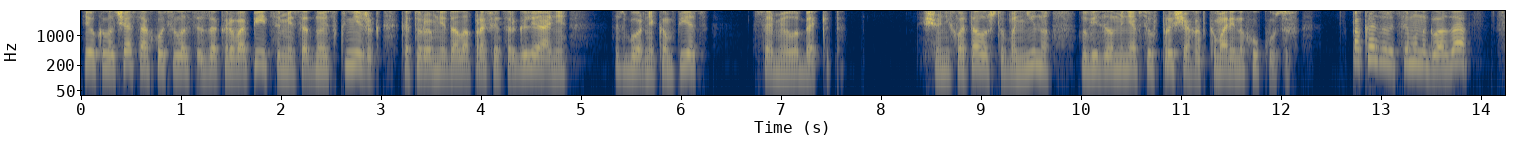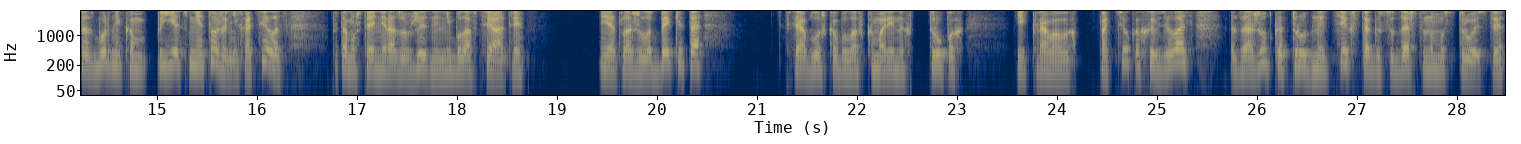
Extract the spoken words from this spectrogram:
и около часа охотилась за кровопийцами с одной из книжек, которую мне дала профессор Галиани, сборником пьес Сэмюэла Беккета. Еще не хватало, чтобы Нина увидела меня всю в прыщах от комариных укусов. Показываться ему на глаза со сборником пьес мне тоже не хотелось, потому что я ни разу в жизни не была в театре. Я отложила Беккета, вся обложка была в комариных трупах и кровавых подтеках, и взялась за жутко трудный текст о государственном устройстве.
